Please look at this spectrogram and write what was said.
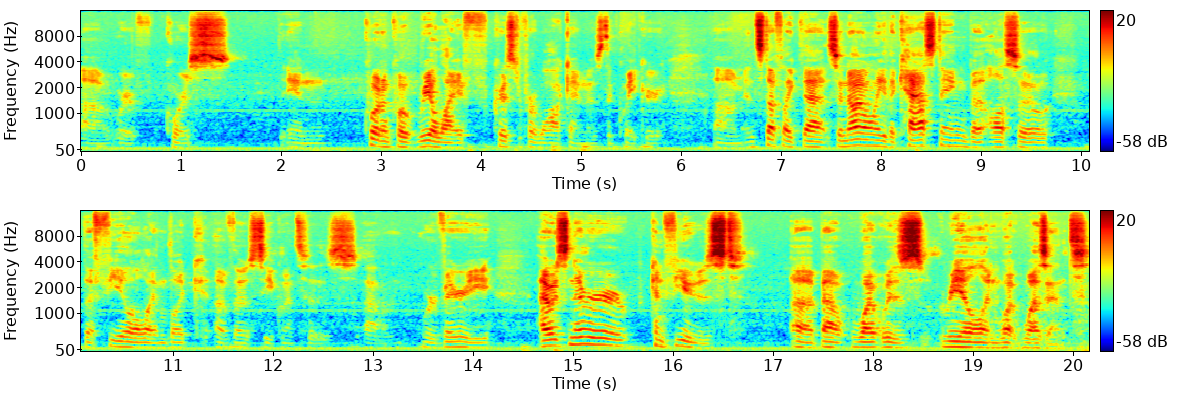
uh, where, of course, in quote unquote real life, Christopher Walken is the Quaker, um, and stuff like that. So not only the casting, but also the feel and look of those sequences um, were very. I was never confused uh, about what was real and what wasn't.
